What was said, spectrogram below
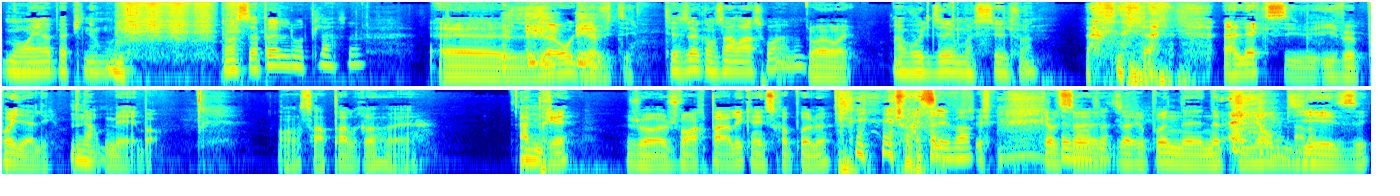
Mont-Royal Papineau. Comment ça s'appelle l'autre là, ça? Zéro gravité. C'est ça qu'on s'en va à soir, là? Ouais, ouais. On va vous le dire, moi, c'est le fun. Alex, il, il veut pas y aller. Non. Mais bon, on s'en parlera après. Je, vais, je vais en reparler quand il sera pas là. C'est bon. Comme ça, bon, ça. vous n'aurez pas une, une opinion biaisée.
